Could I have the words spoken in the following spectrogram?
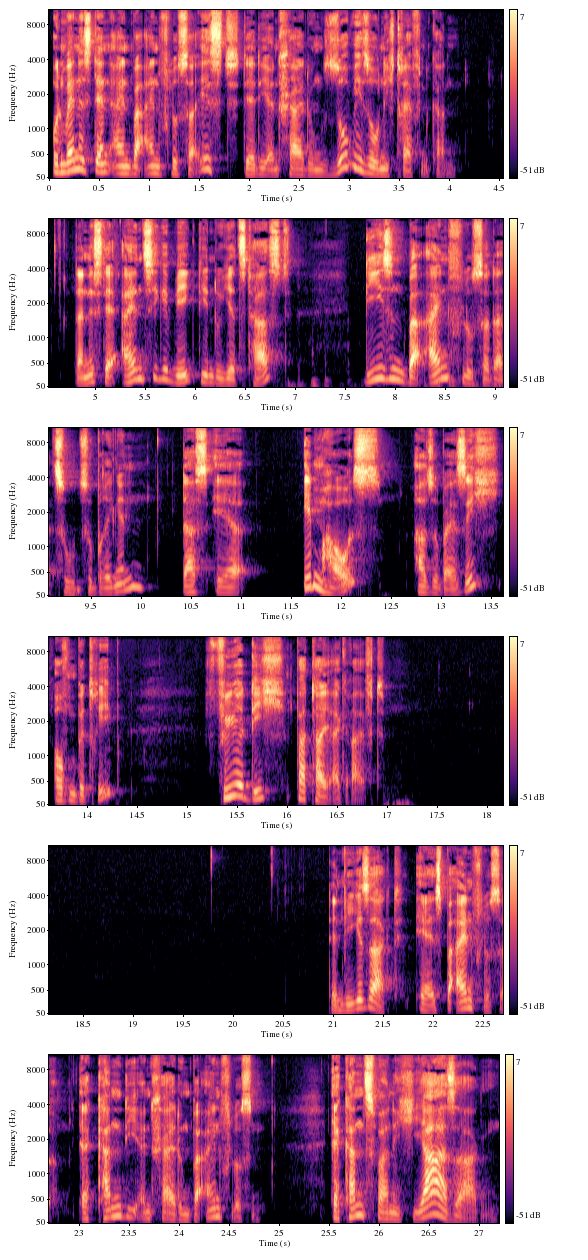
Und wenn es denn ein Beeinflusser ist, der die Entscheidung sowieso nicht treffen kann, dann ist der einzige Weg, den du jetzt hast, diesen Beeinflusser dazu zu bringen, dass er im Haus, also bei sich auf dem Betrieb, für dich Partei ergreift. Denn wie gesagt, er ist Beeinflusser. Er kann die Entscheidung beeinflussen. Er kann zwar nicht Ja sagen,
